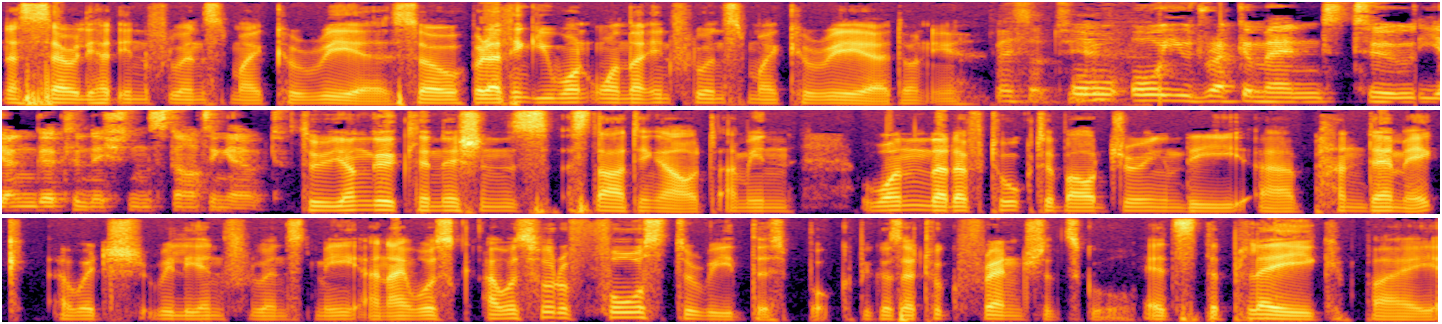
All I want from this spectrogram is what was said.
necessarily had influenced my career. So, but I think you want one that influenced my career, don't you? It's up to you. Or, or you'd recommend to younger clinicians starting out. To younger clinicians starting out, I mean, one that I've talked about during the uh, pandemic, uh, which really influenced me, and I was I was sort of forced to read this book because I took French at school. It's The Plague by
